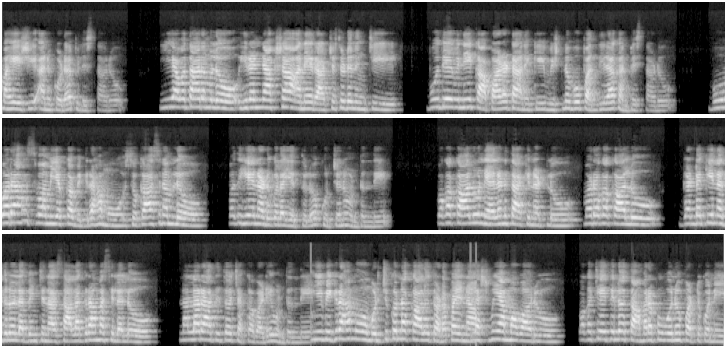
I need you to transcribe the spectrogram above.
మహేషి అని కూడా పిలుస్తారు. ఈ అవతారంలో హిరణ్యాక్ష అనే రాక్షసుడి నుంచి భూదేవిని కాపాడటానికి విష్ణువు పందిలా కనిపిస్తాడు. భూవరాహస్వామి యొక్క విగ్రహము సుఖాసనంలో పదిహేను అడుగుల ఎత్తులో కూర్చొని ఉంటుంది. ఒక కాలు నేలను తాకినట్లు మరొక కాలు గండకీ నదిలో లభించిన సాలగ్రామ శిలలో నల్లరాతితో చెక్కబడి ఉంటుంది. ఈ విగ్రహము ముడుచుకున్న కాలు తొడపైన లక్ష్మీ అమ్మవారు ఒక చేతిలో తామర పువ్వును పట్టుకొని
